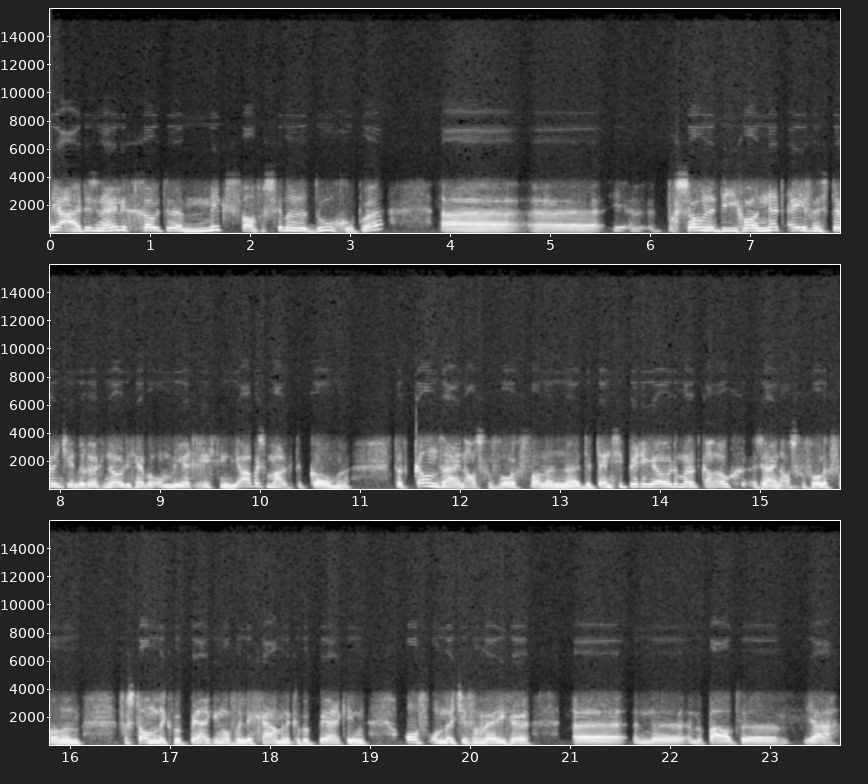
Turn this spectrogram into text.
Ja, het is een hele grote mix van verschillende doelgroepen. Eh, eh, personen die gewoon net even een steuntje in de rug nodig hebben om weer richting die arbeidsmarkt te komen. Dat kan zijn als gevolg van een eh, detentieperiode, maar dat kan ook zijn als gevolg van een verstandelijke beperking of een lichamelijke beperking. Of omdat je vanwege een, een bepaald ja,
